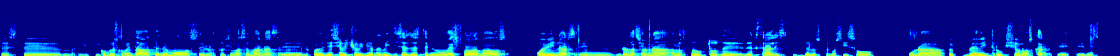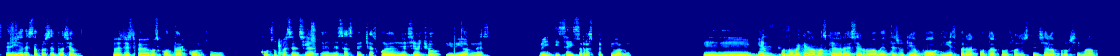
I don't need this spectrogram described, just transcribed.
Este, y como les comentaba, tenemos en las próximas semanas, eh, el jueves 18 y viernes 26 de este mismo mes, programados webinars en relación a, a los productos de, de, Extralis, de los que nos hizo una breve introducción Oscar eh, en este día, en esta presentación. Entonces esperemos contar con su, con su presencia en esas fechas, jueves 18 y viernes 26 respectivamente. Eh, bien, pues no me queda más que agradecer nuevamente su tiempo y esperar contar con su asistencia a la próxima,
